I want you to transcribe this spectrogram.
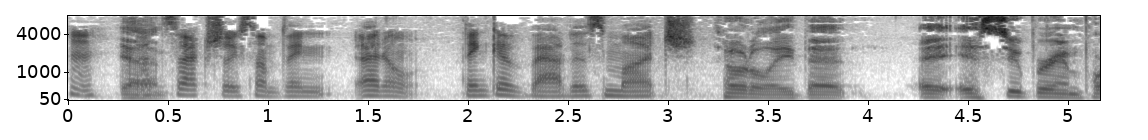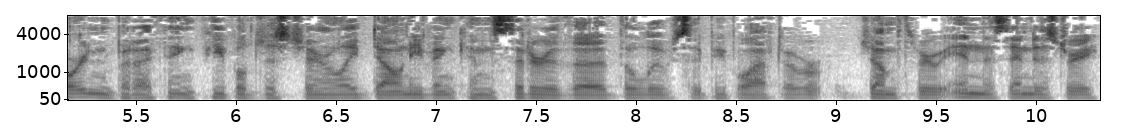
Yeah, that's actually something I don't think about as much. totally. That is super important, but I think people just generally don't even consider the the loops that people have to jump through in this industry.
